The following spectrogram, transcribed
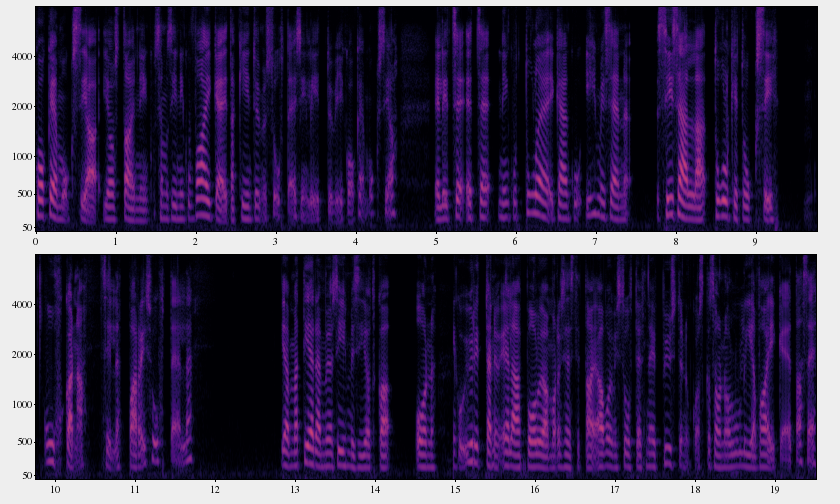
kokemuksia jostain niin semmoisia niin vaikeita kiintymyssuhteisiin liittyviä kokemuksia. Eli että se, että se niin kuin tulee ikään kuin ihmisen sisällä tulkituksi uhkana sille parisuhteelle. Ja mä tiedän myös ihmisiä, jotka on niin kuin yrittänyt elää polyamorisesti tai avoimissa suhteissa, ne ei pystynyt, koska se on ollut liian vaikeaa se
